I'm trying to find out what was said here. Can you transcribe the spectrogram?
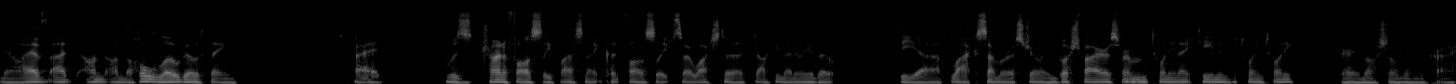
no i have I, on on the whole logo thing i had, was trying to fall asleep last night couldn't fall asleep so i watched a documentary about the uh, black summer australian bushfires from 2019 into 2020 very emotional made me cry.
